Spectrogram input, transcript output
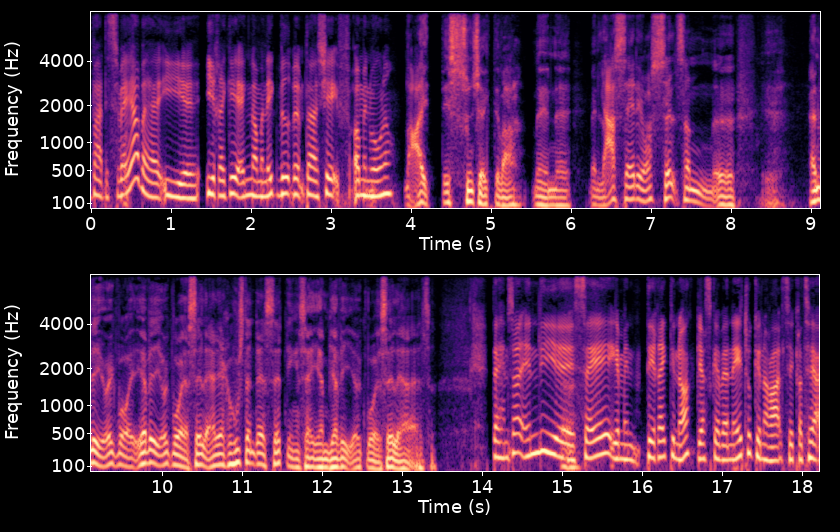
Var det sværere at være i, øh, i regeringen, når man ikke ved, hvem der er chef om en måned? Nej, det synes jeg ikke, det var. Men, øh, men Lars sagde det også selv sådan... Øh, øh, han ved jo ikke, hvor jeg, jeg ved jo ikke, hvor jeg selv er. Jeg kan huske den der sætning, han sagde, jamen jeg ved jo ikke, hvor jeg selv er. Altså. Da han så endelig øh, ja. sagde, jamen det er rigtigt nok, jeg skal være NATO-generalsekretær.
